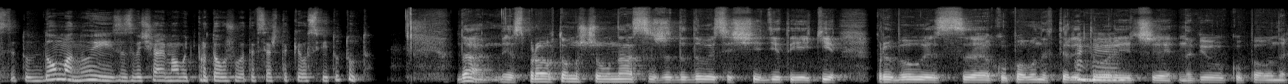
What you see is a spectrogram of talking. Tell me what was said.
тести тут вдома. Ну і зазвичай, мабуть, продовжувати все ж таки освіту тут. Да, е, справа в тому, що у нас вже додалися ще діти, які прибули з окупованих територій чи напівокупованих.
